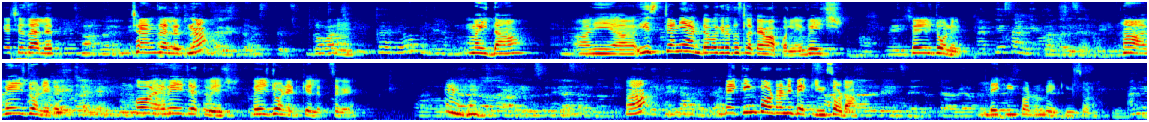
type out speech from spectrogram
कसे झालेत? छान झालेत. ना? गव्हाची केक काय काय वापरले ह्यामध्ये? मैदा आणि इस्ट आणि अंड वगैरे तसलं काय वापरलं व्हेज. व्हेज. डोनेट. ते सांगितलं बरं झालं. हा व्हेज डोनेट आहेत. हो व्हेज आहेत व्हेज. व्हेज डोनेट केलेत सगळे. हा? बेकिंग पावडर आणि बेकिंग सोडा द्यायचंय तर त्यावेळी आपण बेकिंग पावडर आणि बेकिंग सोडा आणि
